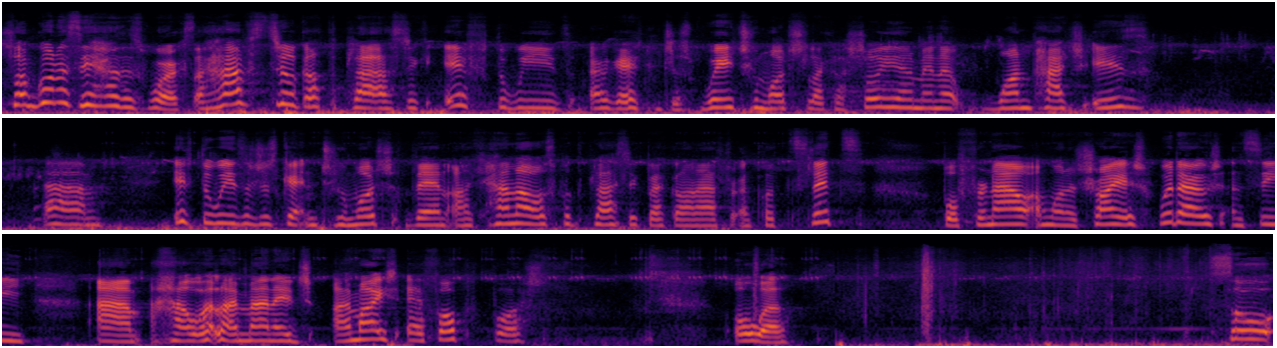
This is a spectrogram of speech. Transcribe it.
So I'm going to see how this works. I have still got the plastic if the weeds are getting just way too much. Like I'll show you in a minute, one patch is. Um, if the weeds are just getting too much, then I can always put the plastic back on after and cut the slits. But for now, I'm going to try it without and see um, how well I manage. I might F up, but oh well. So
